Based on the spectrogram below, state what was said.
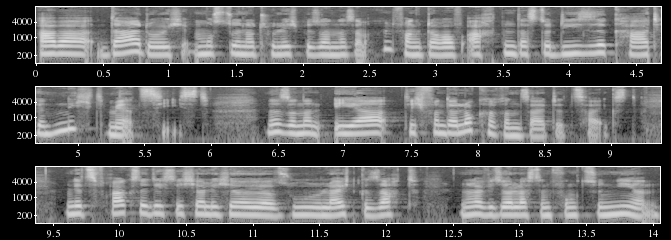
Aber dadurch musst du natürlich besonders am Anfang darauf achten, dass du diese Karte nicht mehr ziehst, ne, sondern eher dich von der lockeren Seite zeigst. Und jetzt fragst du dich sicherlich, ja, ja so leicht gesagt, ne, wie soll das denn funktionieren?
